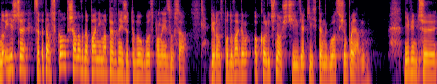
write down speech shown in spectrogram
No i jeszcze zapytam, skąd szanowna pani ma pewność, że to był głos pana Jezusa, biorąc pod uwagę okoliczności, w jakich ten głos się pojawił? Nie wiem, czy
